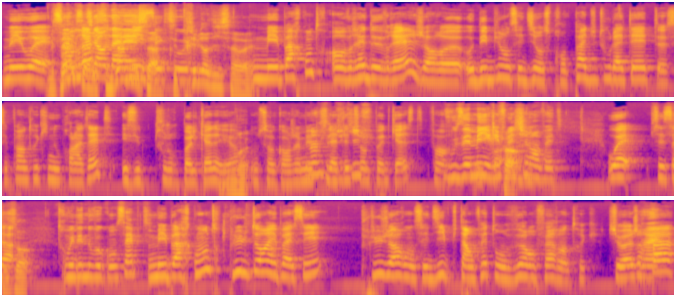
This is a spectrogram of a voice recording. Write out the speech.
Mais ouais, Mais c'est en vrai, c'est on bien allait, dit ça, c'est c'est cool. très bien dit ça, ouais. Mais par contre, en vrai de vrai, genre euh, au début on s'est dit on se prend pas du tout la tête, euh, c'est pas un truc qui nous prend la tête, et c'est toujours pas le cas d'ailleurs. Ouais. On s'est encore jamais Non, pris la tête kiff. sur le podcast. Enfin, Vous aimez y enfin, réfléchir en fait. Ouais, c'est C'est ça. ça. Trouver des nouveaux concepts. Mais par contre, plus le temps est passé, plus genre on s'est dit putain en fait on veut en faire un truc. Tu vois, genre Ouais. pas,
